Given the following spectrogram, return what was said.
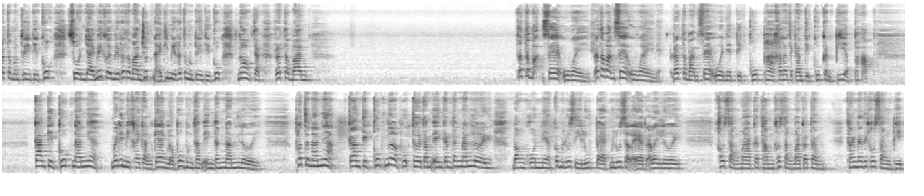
รัฐมนตรีติดคุก ส่วนใหญ่ไม่เคยมีรัฐบาลชุดไหนที่มีรัฐมนตรีติดคุก นอกจากรัฐบาล รัฐบาลแซ่อวย รัฐบาลแซ่อวยเนี่ยรัฐบาลแซ่อวยเนี่ยติดคุกพาข้าราชการติดคุกกันเพียบพับการติดคุกนั้นเนี่ยไม่ได้มีใครกันแกล้งหรอกพวกมึงทำเองทั้งนั้นเลย เพราะฉะนั้นเนี่ยการติดคุกเมื่อพวกเธอทำเองกันทั้งนั้นเลย บางคนเนี่ยก็ไม่รู้สี่รู้แปดไม่รู้สะแอดอะไรเลยเขาสั่งมาก็ทำเขาสั่งมาก็ทำทั้งนั้นที่เขาสั่งผิด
